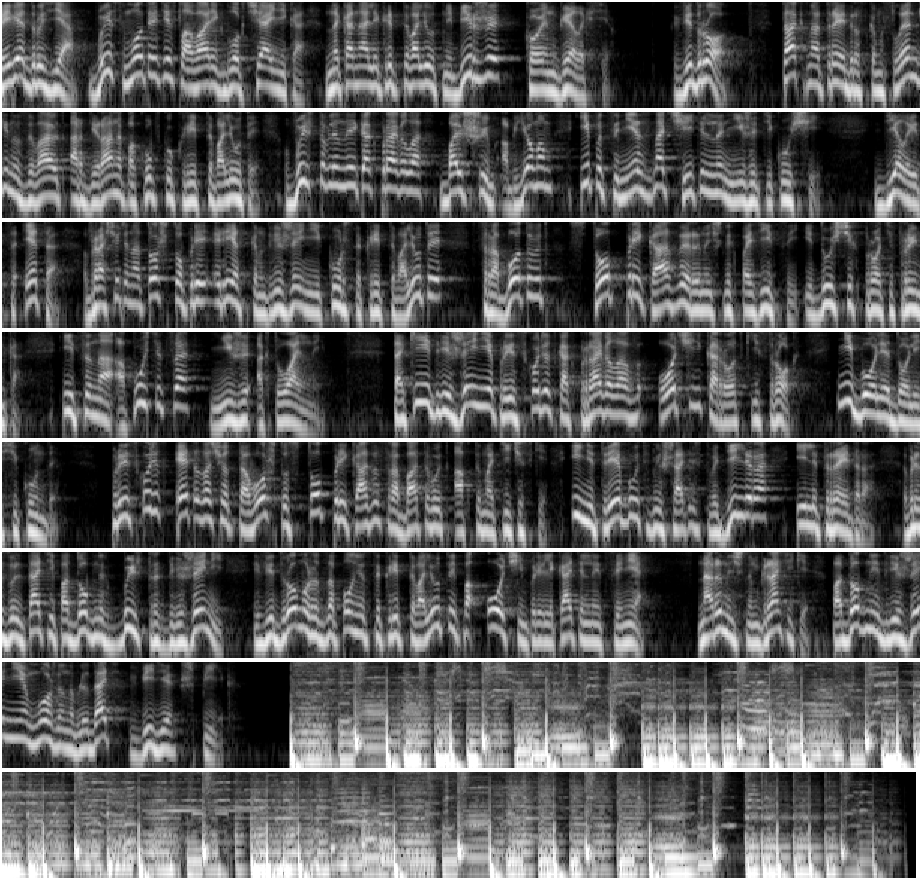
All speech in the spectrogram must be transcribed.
Привет, друзья! Вы смотрите словарик блокчайника на канале криптовалютной биржи CoinGalaxy. Ведро. Так на трейдерском сленге называют ордера на покупку криптовалюты, выставленные, как правило, большим объемом и по цене значительно ниже текущей. Делается это в расчете на то, что при резком движении курса криптовалюты сработают стоп-приказы рыночных позиций, идущих против рынка, и цена опустится ниже актуальной. Такие движения происходят, как правило, в очень короткий срок, не более доли секунды. Происходит это за счет того, что стоп-приказы срабатывают автоматически и не требуют вмешательства дилера или трейдера. В результате подобных быстрых движений ведро может заполниться криптовалютой по очень привлекательной цене. На рыночном графике подобные движения можно наблюдать в виде шпилек.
